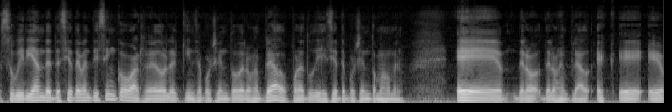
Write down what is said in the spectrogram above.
subirían desde 7.25 a alrededor del 15% de los empleados, pone tú 17% más o menos, eh, de, lo- de los empleados. Es- eh, eh,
